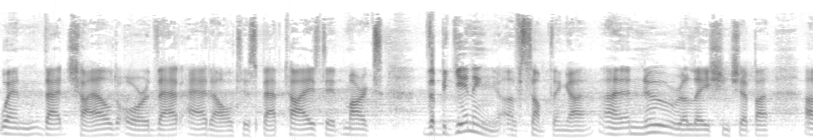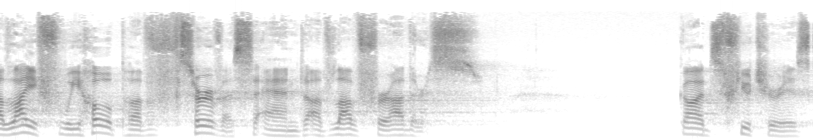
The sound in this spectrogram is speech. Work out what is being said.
When that child or that adult is baptized, it marks the beginning of something, a, a new relationship, a, a life, we hope, of service and of love for others. God's future is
